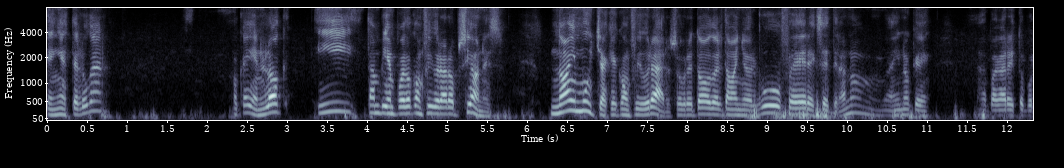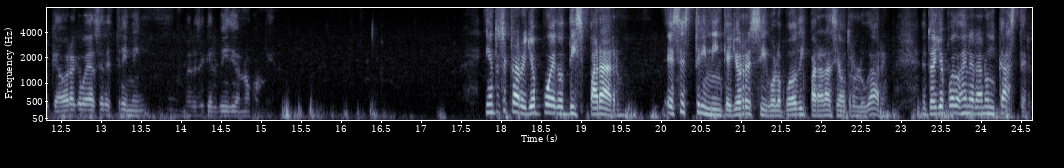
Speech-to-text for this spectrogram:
en este lugar. Ok, en log. Y también puedo configurar opciones. No hay muchas que configurar, sobre todo el tamaño del buffer, etcétera, ¿no? Imagino que apagar esto porque ahora que voy a hacer streaming, parece que el vídeo no conviene. Y entonces, claro, yo puedo disparar ese streaming que yo recibo, lo puedo disparar hacia otro lugar. Entonces yo puedo generar un caster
